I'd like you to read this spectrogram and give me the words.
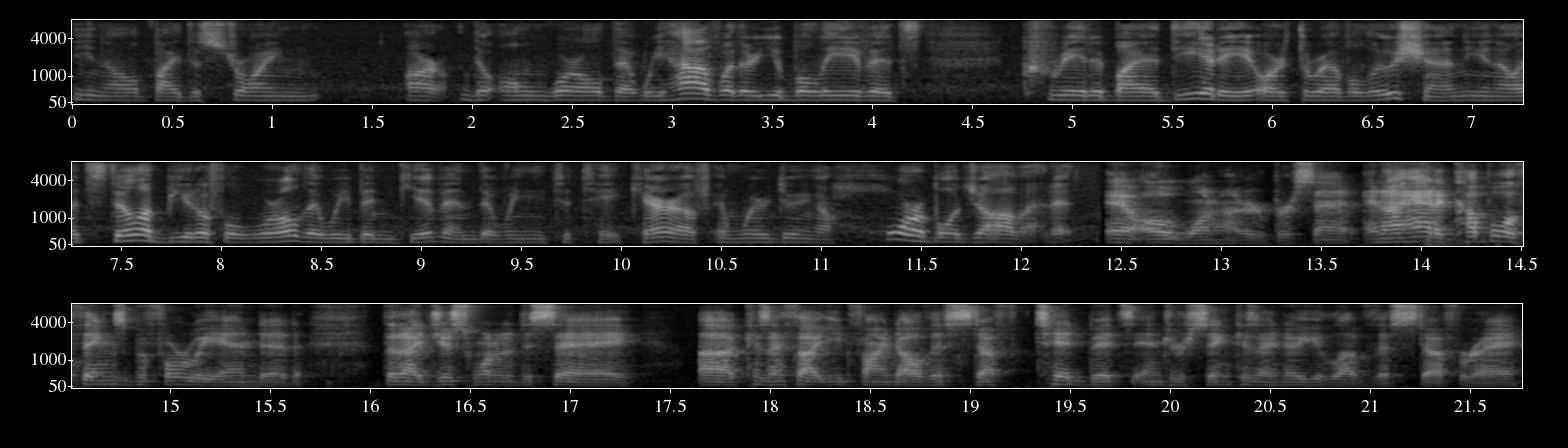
you know, by destroying our the own world that we have. Whether you believe it's created by a deity or through evolution, you know, it's still a beautiful world that we've been given that we need to take care of, and we're doing a horrible job at it. Oh, 100%. And I had a couple of things before we ended that I just wanted to say because uh, I thought you'd find all this stuff tidbits interesting because I know you love this stuff, Rey.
